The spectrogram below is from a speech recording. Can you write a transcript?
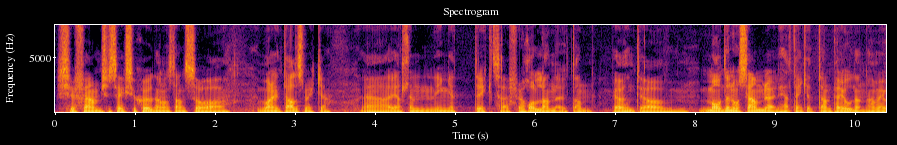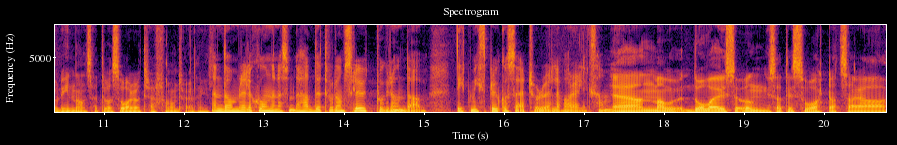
25, 26, 27 där någonstans så var det inte alls mycket. Uh, egentligen inget direkt så här förhållande utan jag vet inte, jag mådde nog sämre helt enkelt den perioden än vad jag gjorde innan. Så det var svårare att träffa någon tror jag. Men de relationerna som du hade, tog de slut på grund av ditt missbruk och så här, tror du? Eller var det liksom... Uh, man, då var jag ju så ung så att det är svårt att så här,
